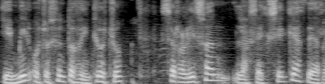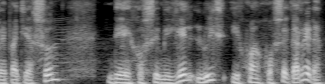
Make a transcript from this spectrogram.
Y en 1828 se realizan las exequias de repatriación de José Miguel Luis y Juan José Carrera.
